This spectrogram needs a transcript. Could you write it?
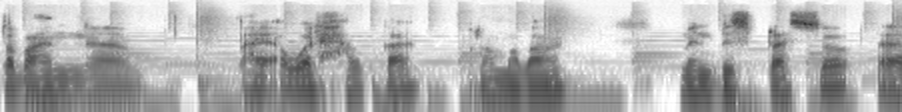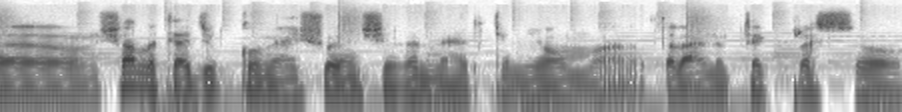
طبعا هاي أول حلقة رمضان. من Bizpresso آه، إن شاء الله تعجبكم يعني شوي انشغلنا هالكم يوم آه، طلعنا ب Techpresso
